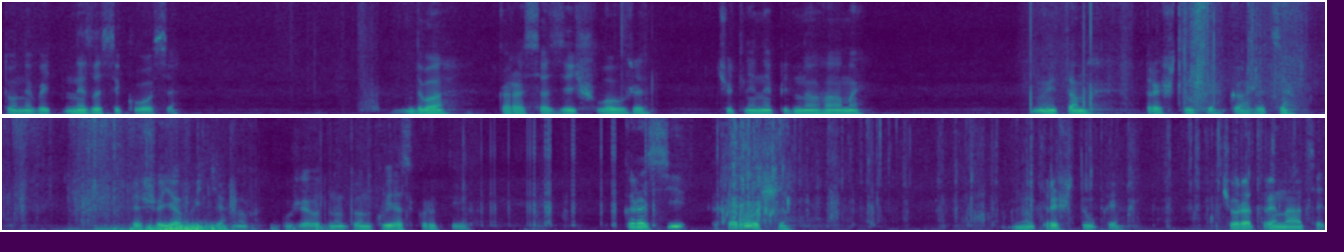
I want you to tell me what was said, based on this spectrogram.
то не, ви... не засіклося. Два карася зійшло вже чуть ли не під ногами. Ну і там три штуки, кажеться. Те, що я витягнув. Уже одну донку я скрутив. Карасі хороші. Ну, три штуки. Вчора 13,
